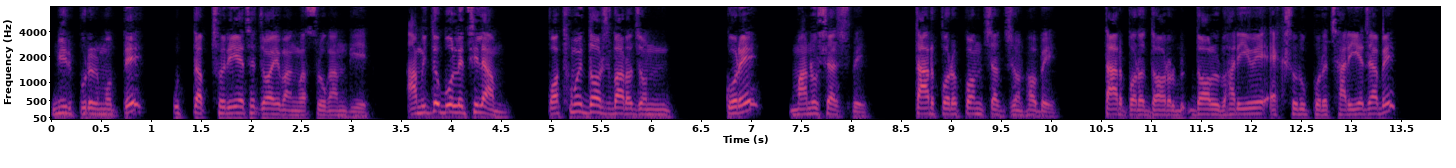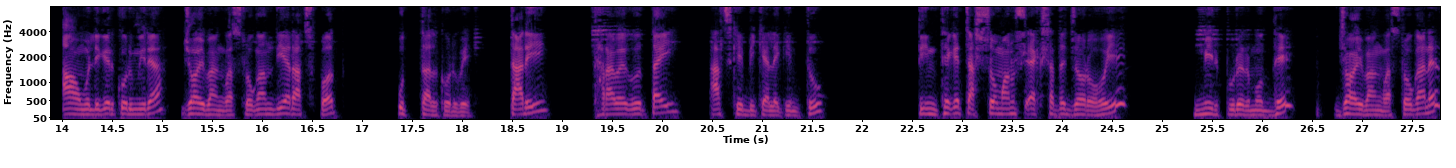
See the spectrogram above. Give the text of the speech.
মিরপুরের মধ্যে উত্তাপ ছড়িয়েছে জয় বাংলা স্লোগান দিয়ে। আমি তো বলেছিলাম প্রথমে দশ বারো জন করে মানুষ আসবে, তারপর পঞ্চাশ জন হবে। তারপর দল দল ভারী হয়ে একশোর উপরে ছাড়িয়ে যাবে। আওয়ামী লীগের কর্মীরা জয় বাংলা স্লোগান দিয়ে রাজপথ উত্তাল করবে। তারই ধারাবাহিকতায় আজকে বিকালে কিন্তু তিন থেকে চারশো মানুষ একসাথে জড়ো হয়ে মিরপুরের মধ্যে জয় বাংলা স্লোগানের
